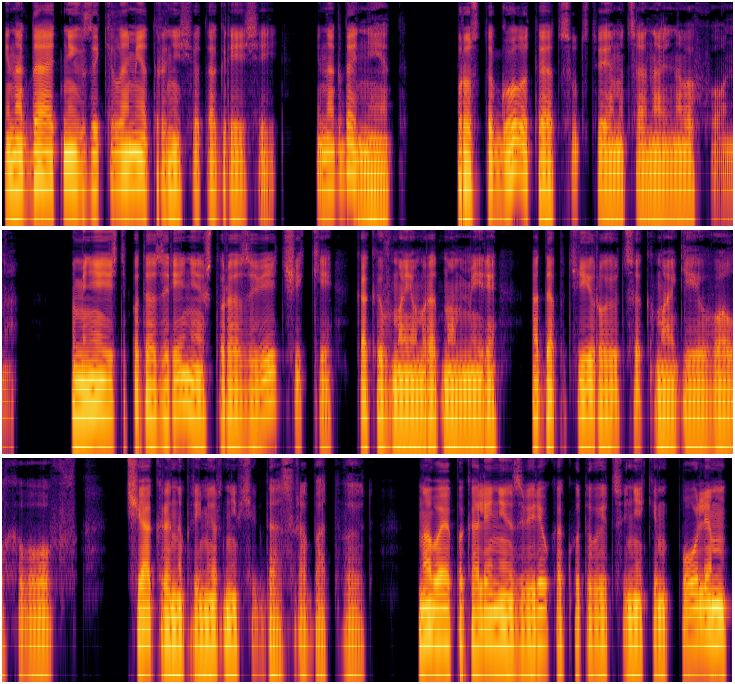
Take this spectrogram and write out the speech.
Иногда от них за километр несет агрессией, иногда нет. Просто голод и отсутствие эмоционального фона. У меня есть подозрение, что разведчики, как и в моем родном мире, адаптируются к магии волхвов. Чакры, например, не всегда срабатывают. Новое поколение зверюк окутывается неким полем,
